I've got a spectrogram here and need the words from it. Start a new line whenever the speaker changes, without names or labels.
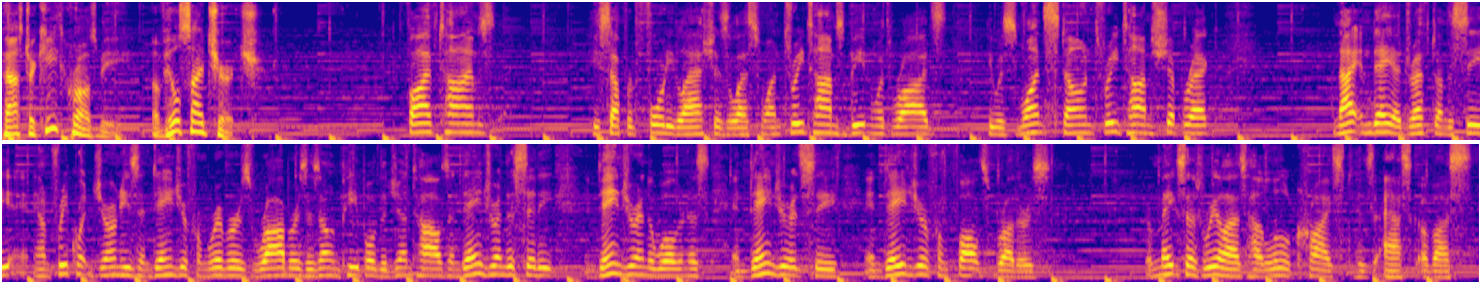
Pastor Keith Crosby of Hillside Church.
Five times he suffered 40 lashes, less one. Three times beaten with rods. He was once stoned, three times shipwrecked. Night and day adrift on the sea, on frequent journeys, in danger from rivers, robbers, his own people, the Gentiles, in danger in the city, in danger in the wilderness, in danger at sea, in danger from false brothers. It makes us realize how little Christ has asked of us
